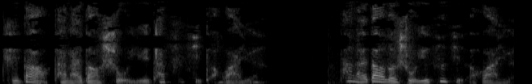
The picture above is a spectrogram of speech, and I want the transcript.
直到他来到属于他自己的花园。他来到了属于自己的花园。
